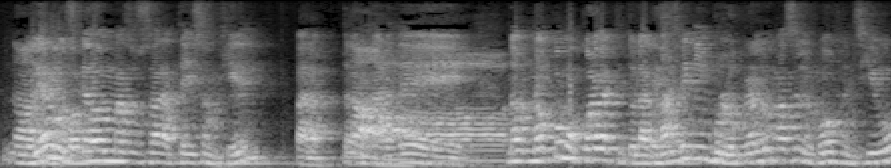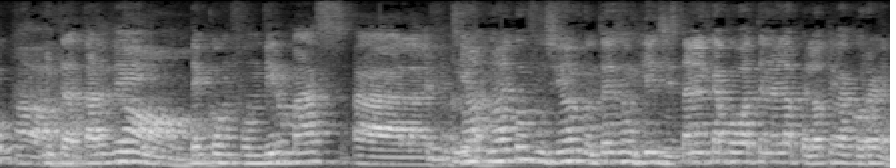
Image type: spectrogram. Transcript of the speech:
No, Hubiera buscado más usar a Taysom Hill para tratar No. de... No, no como quarterback titular, más bien involucrarlo más en el juego ofensivo Ah, y tratar de, no. de confundir más a la defensiva. No, no hay confusión con Tyson Hill. Si está en el campo va a tener la pelota y va a correr.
